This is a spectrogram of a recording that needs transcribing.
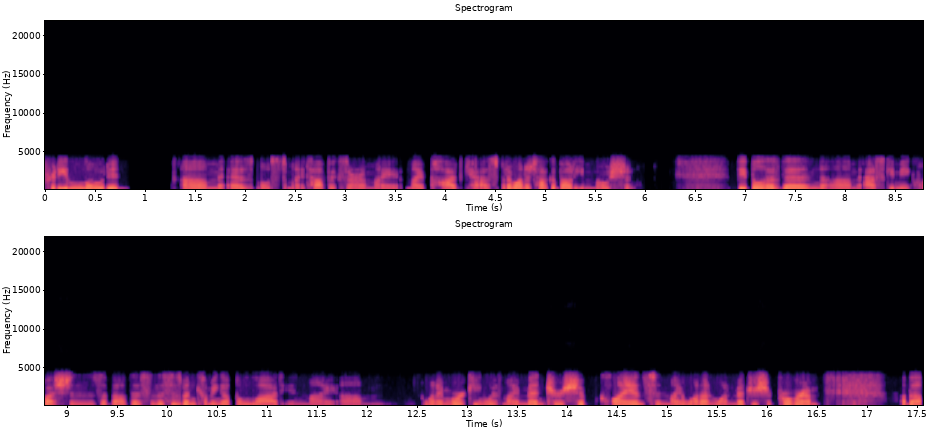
pretty loaded. Um, as most of my topics are on my my podcast, but I want to talk about emotion people have been um, asking me questions about this, and this has been coming up a lot in my um, when I'm working with my mentorship clients and my one-on-one mentorship program about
